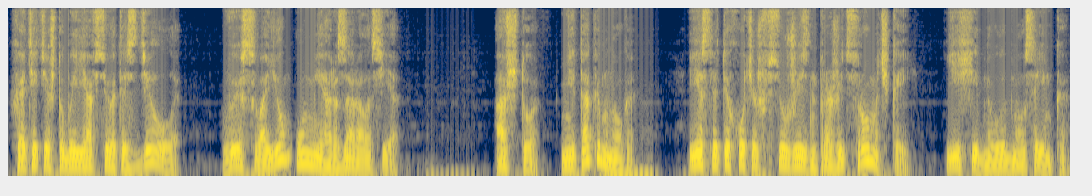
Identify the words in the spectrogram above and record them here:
хотите, чтобы я все это сделала? Вы в своем уме?» — разоралась я. «А что, не так и много. Если ты хочешь всю жизнь прожить с Ромочкой, — ехидно улыбнулась Римка.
